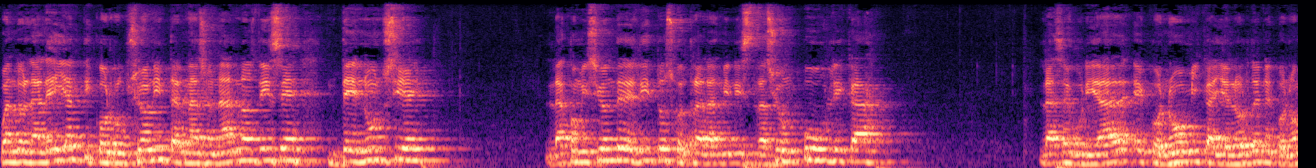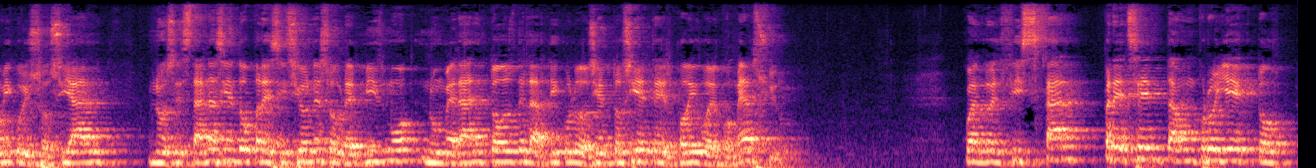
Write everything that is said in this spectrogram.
Cuando la ley anticorrupción internacional nos dice denuncie la comisión de delitos contra la administración pública, la seguridad económica y el orden económico y social, nos están haciendo precisiones sobre el mismo numeral 2 del artículo 207 del Código de Comercio. Cuando el fiscal presenta un proyecto,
